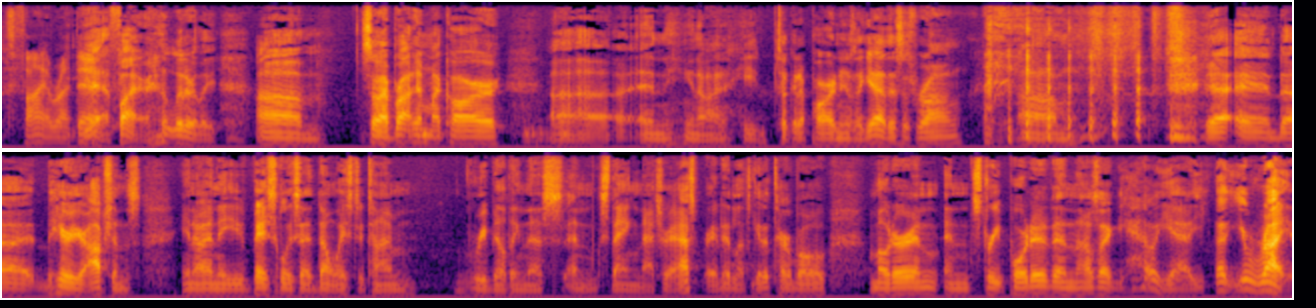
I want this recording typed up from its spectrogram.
It's fire right there. yeah, fire, literally. Um, so I brought him my car, uh, and you know, I, he took it apart and he was like, "Yeah, this is wrong." Um, yeah, and uh, here are your options. You know, and he basically said, "Don't waste your time rebuilding this and staying naturally aspirated. Let's get a turbo." Motor and, and street ported and I was like hell yeah you're right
